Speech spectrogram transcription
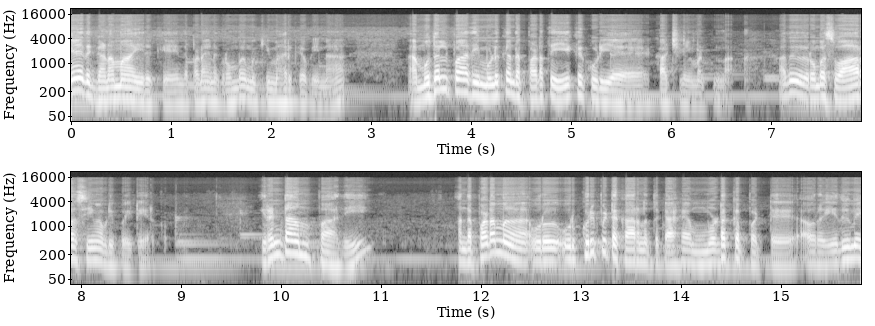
ஏன் இது கனமாக இருக்குது இந்த படம் எனக்கு ரொம்ப முக்கியமாக இருக்குது அப்படின்னா முதல் பாதி முழுக்க அந்த படத்தை இயக்கக்கூடிய காட்சிகள் மட்டும்தான். அது ரொம்ப சுவாரஸ்யம் அப்படி போயிட்டே இருக்கும். இரண்டாம் பாதி அந்த படம் ஒரு ஒரு குறிப்பிட்ட காரணத்துக்காக முடக்கப்பட்டு அவர் எதுவுமே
